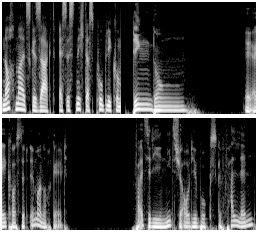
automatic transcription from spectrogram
Nochmals gesagt, es ist nicht das Publikum. Ding dong. AI kostet immer noch Geld. Falls dir die Nietzsche Audiobooks gefallen,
